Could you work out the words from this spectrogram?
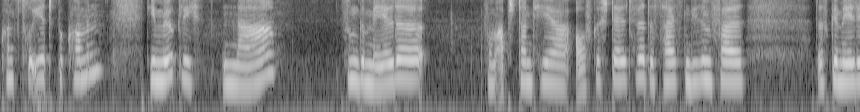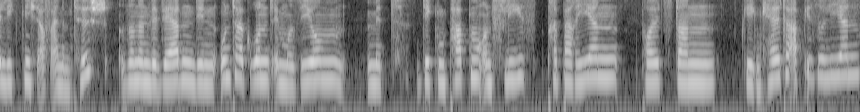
konstruiert bekommen, die möglichst nah zum Gemälde vom Abstand her aufgestellt wird. Das heißt in diesem Fall, das Gemälde liegt nicht auf einem Tisch, sondern wir werden den Untergrund im Museum mit dicken Pappen und Vlies präparieren, polstern, gegen Kälte abisolieren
